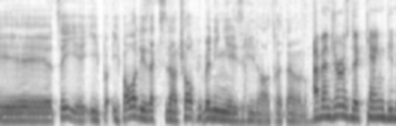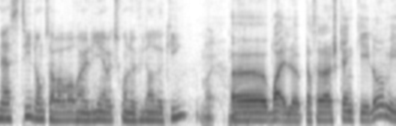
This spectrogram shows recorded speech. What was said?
et tu sais, il, il peut il peut y avoir des accidents de char puis ben des niaiseries là, entre-temps. là. Avengers de Kang Dynasty, donc ça va avoir un lien avec ce qu'on a vu dans Loki. Ouais. Euh, ouais, le personnage Kang qui est là, mais...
